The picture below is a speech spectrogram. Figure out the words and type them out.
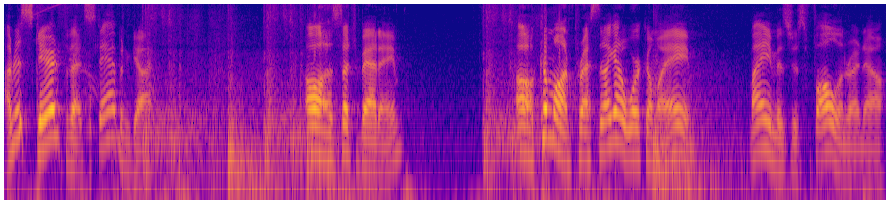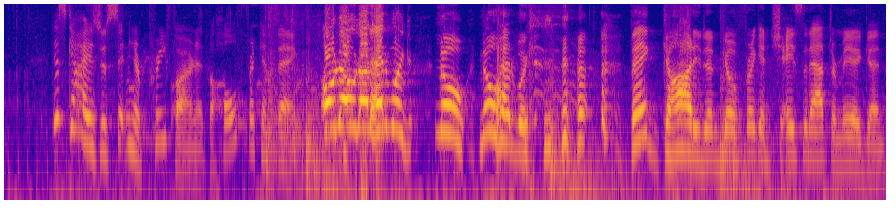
I'm just scared for that stabbing guy. Oh, that's such bad aim. Oh, come on, Preston. I gotta work on my aim. My aim is just falling right now. This guy is just sitting here pre-firing it, the whole freaking thing. Oh, no, not Hedwig! No, no Hedwig. Thank God he didn't go freaking chasing after me again.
